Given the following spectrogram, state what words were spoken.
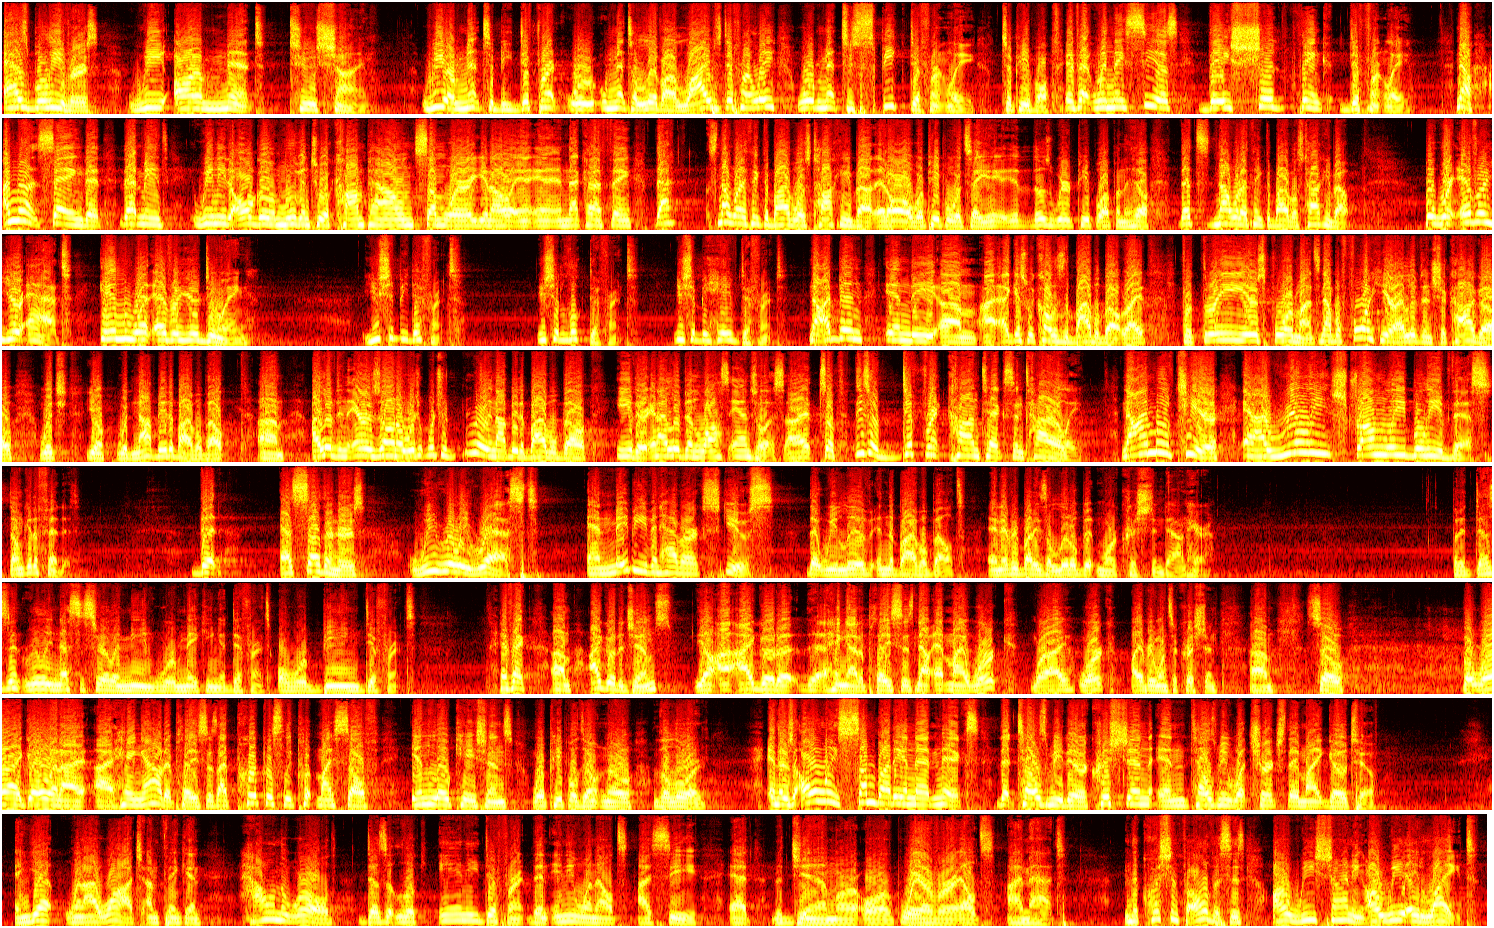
as believers, we are meant to shine. We are meant to be different. We're meant to live our lives differently. We're meant to speak differently to people. In fact, when they see us, they should think differently. Now, I'm not saying that that means we need to all go move into a compound somewhere, you know, and, and that kind of thing. That's not what I think the Bible is talking about at all, where people would say, those weird people up on the hill. That's not what I think the Bible is talking about. But wherever you're at, in whatever you're doing, you should be different. You should look different. You should behave different. Now, I've been in the, um, I, I, guess we call this the Bible Belt, right, for three years, four months. Now, before here, I lived in Chicago, which, you know, would not be the Bible Belt. Um, I lived in Arizona, which, which would really not be the Bible Belt either. And I lived in Los Angeles, all right? So these are different contexts entirely. Now, I moved here, and I really strongly believe this. Don't get offended. That as Southerners, we really rest and maybe even have our excuse that we live in the Bible Belt and everybody's a little bit more Christian down here. But it doesn't really necessarily mean we're making a difference or we're being different. In fact, um, I go to gyms. You know, I, I go to, to, hang out at places. Now, at my work, where I work, everyone's a Christian. Um, so, but where I go and I, I hang out at places, I purposely put myself in locations where people don't know the Lord. And there's always somebody in that mix that tells me they're a Christian and tells me what church they might go to. And yet, when I watch, I'm thinking, how in the world does it look any different than anyone else I see at the gym or, or wherever else I'm at? And the question for all of us is are we shining? Are we a light?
